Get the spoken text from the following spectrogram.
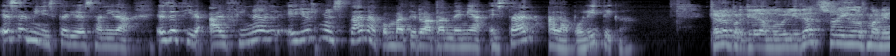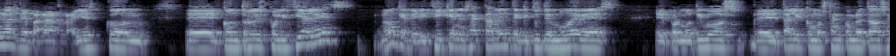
es el Ministerio de Sanidad. Es decir, al final ellos no están a combatir la pandemia, están a la política. Claro, porque la movilidad solo hay dos maneras de pararla y es con eh, controles policiales, ¿no? Que verifiquen exactamente que tú te mueves eh, por motivos eh, tal y como están completados,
